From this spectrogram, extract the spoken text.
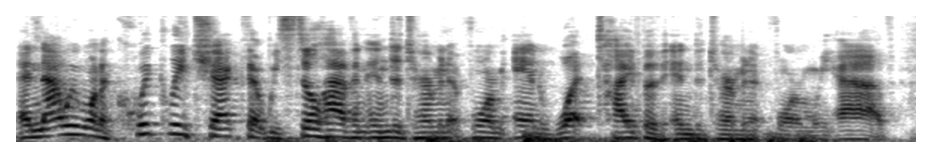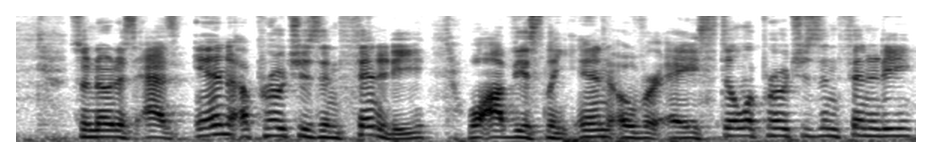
And now we want to quickly check that we still have an indeterminate form and what type of indeterminate form we have. So notice as n approaches infinity, well obviously n over a still approaches infinity,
